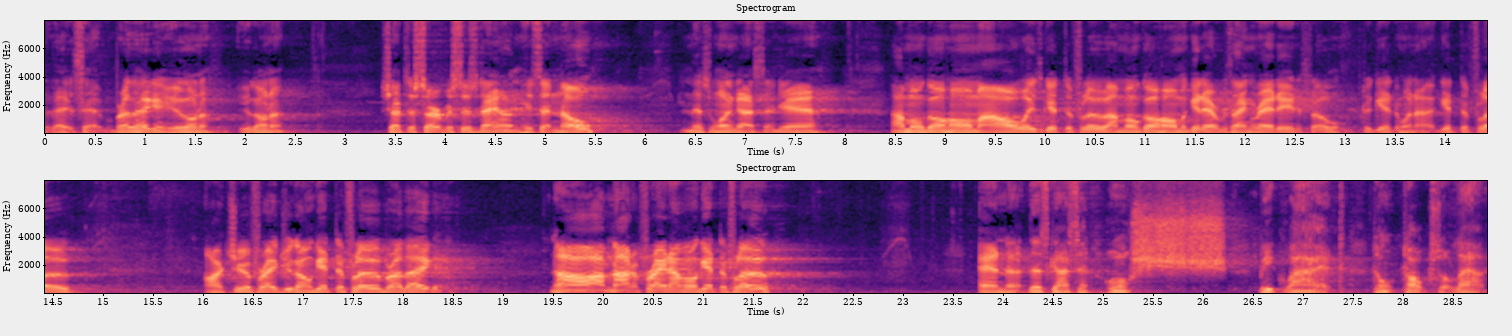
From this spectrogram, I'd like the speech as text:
they said, Brother Hagin, you gonna you gonna shut the services down? He said, No. And this one guy said, Yeah. I'm gonna go home. I always get the flu. I'm gonna go home and get everything ready so to get when I get the flu. Aren't you afraid you're gonna get the flu, Brother Hagin? No, I'm not afraid I'm gonna get the flu. And uh, this guy said, Oh, shh, be quiet. Don't talk so loud.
